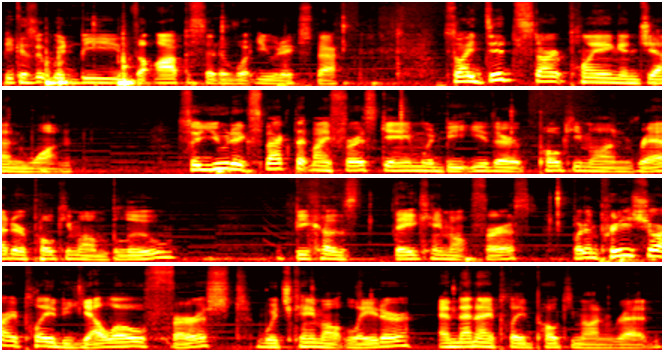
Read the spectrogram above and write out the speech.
because it would be the opposite of what you would expect. So I did start playing in Gen 1. So you would expect that my first game would be either Pokemon Red or Pokemon Blue, because they came out first. But I'm pretty sure I played Yellow first, which came out later, and then I played Pokemon Red.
